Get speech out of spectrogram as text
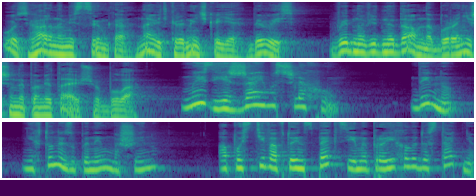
Ось гарна місцинка, навіть криничка є, дивись. Видно віднедавна, бо раніше не пам'ятаю, щоб була. Ми з'їжджаємо з шляху. Дивно, ніхто не зупинив машину. А постів автоінспекції ми проїхали достатньо.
